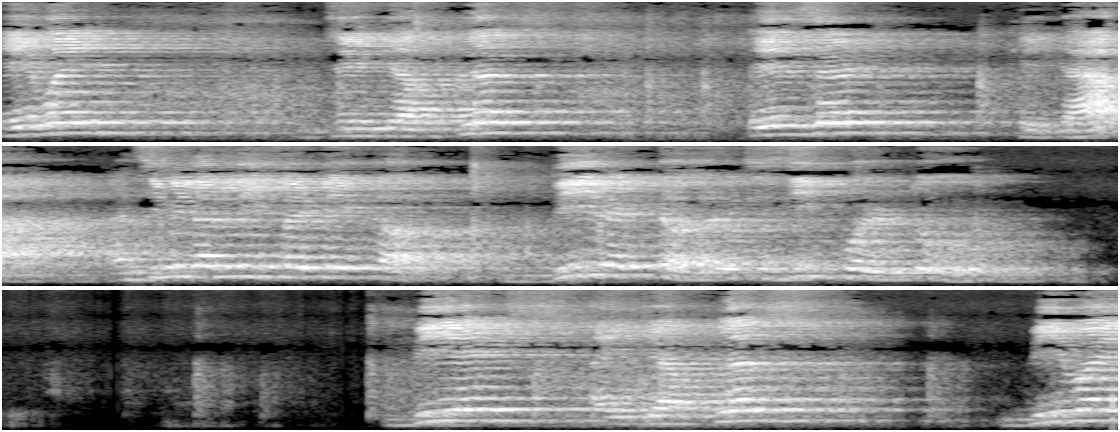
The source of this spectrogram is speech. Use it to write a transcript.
ay j cap plus az k cap and similarly if I take a b vector which is equal to bx i cap plus by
